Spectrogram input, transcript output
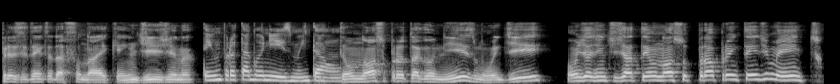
presidenta da FUNAI, que é indígena. Tem um protagonismo, então. Então, nosso protagonismo de onde a gente já tem o nosso próprio entendimento.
